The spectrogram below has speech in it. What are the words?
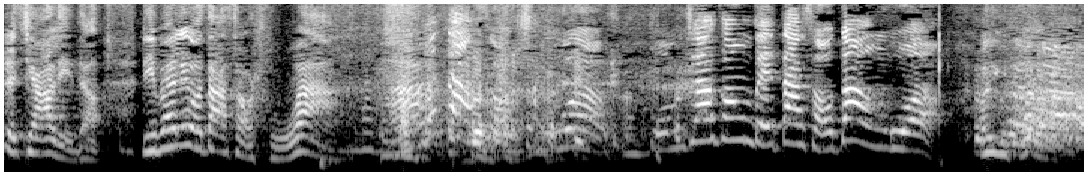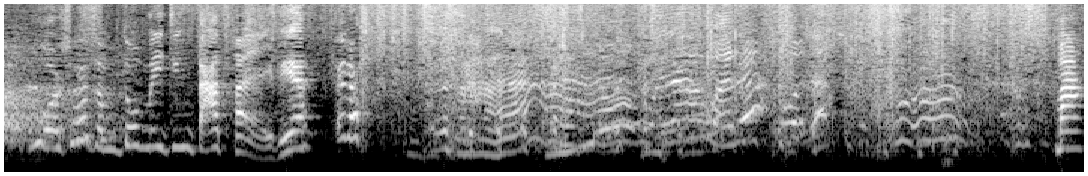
这家里的礼拜六大扫除啊？什么大扫除啊？我们家刚被大扫荡过。哎呦，我说怎么都没精打采的呀？哎呦，我的，我的，我的。妈，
